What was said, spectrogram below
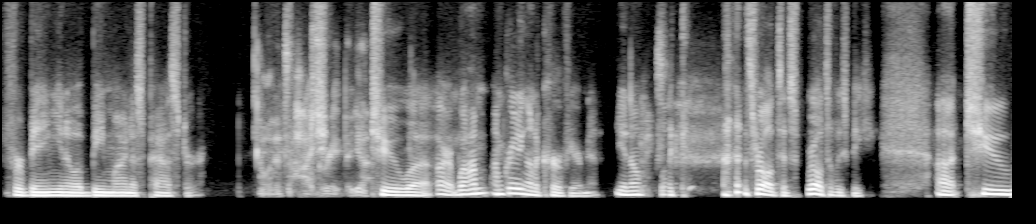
for being, you know, a B minus pastor. Oh, that's a high grade, but yeah. To uh, all right, well, I'm I'm grading on a curve here, man. You know, Thanks. like it's relative, relatively speaking. Uh, to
